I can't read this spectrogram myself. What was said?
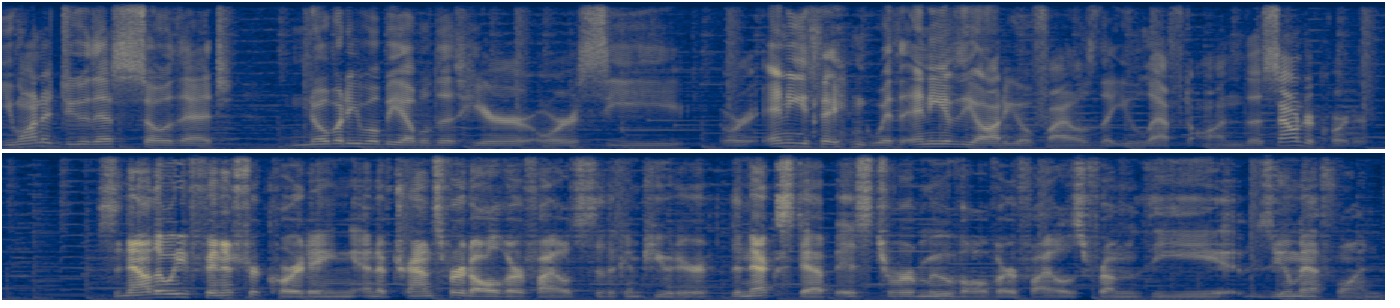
You want to do this so that nobody will be able to hear or see or anything with any of the audio files that you left on the sound recorder. So now that we've finished recording and have transferred all of our files to the computer, the next step is to remove all of our files from the Zoom F1.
